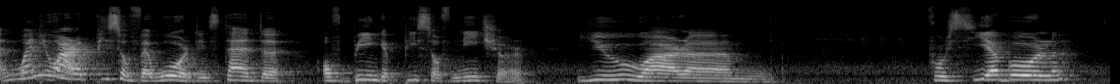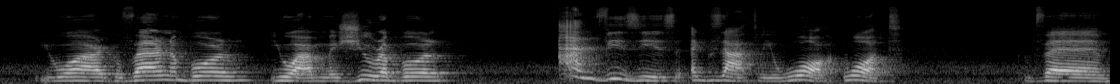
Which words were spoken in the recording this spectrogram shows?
And when you are a piece of the world instead of being a piece of nature, you are um, foreseeable, you are governable, you are measurable, and this is exactly what, the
